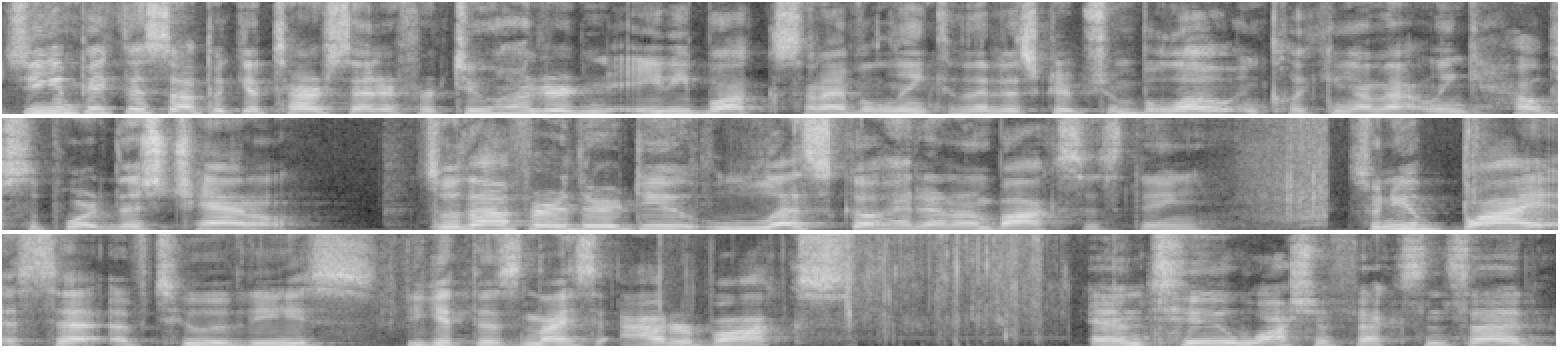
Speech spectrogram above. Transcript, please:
So you can pick this up at Guitar Center for 280 bucks and I have a link in the description below and clicking on that link helps support this channel. So without further ado, let's go ahead and unbox this thing. So when you buy a set of two of these, you get this nice outer box and two wash effects inside.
